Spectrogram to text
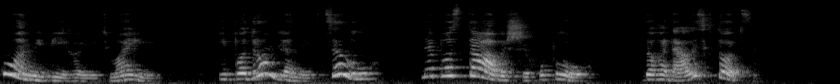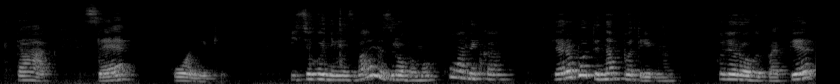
кони бігають малі. І подром для них це луг, не поставиш їх у плуг. Здогадались, хто це? Так, це коники. І сьогодні ми з вами зробимо коника. Для роботи нам потрібно кольоровий папір,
